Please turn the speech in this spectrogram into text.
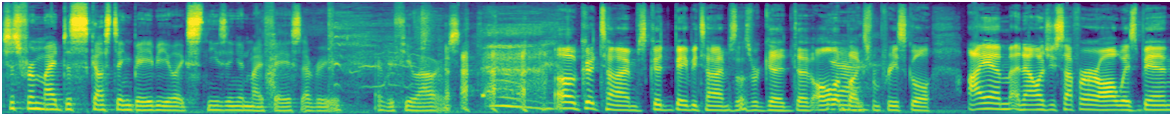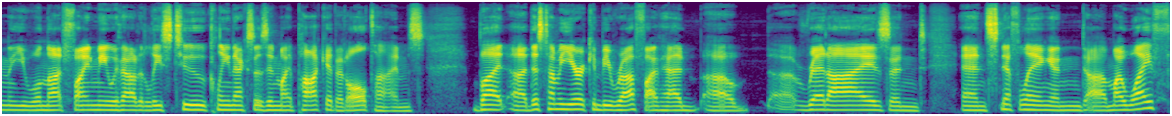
just from my disgusting baby like sneezing in my face every every few hours. Oh, good times, good baby times. Those were good. The, all the bugs from preschool. I am an allergy sufferer, always been. You will not find me without at least two Kleenexes in my pocket at all times. But uh, this time of year, it can be rough. I've had uh, uh, red eyes and and sniffling, and uh, my wife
